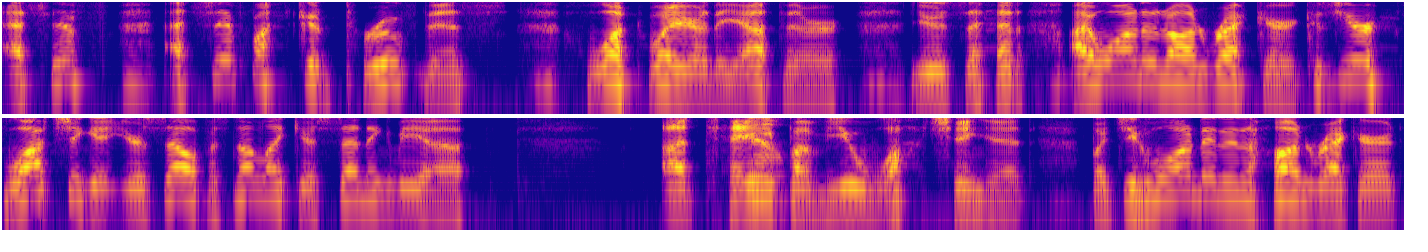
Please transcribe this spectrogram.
as if as if I could prove this one way or the other." You said, "I want it on record cuz you're watching it yourself. It's not like you're sending me a a tape No. of you watching it, but you wanted it on record.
